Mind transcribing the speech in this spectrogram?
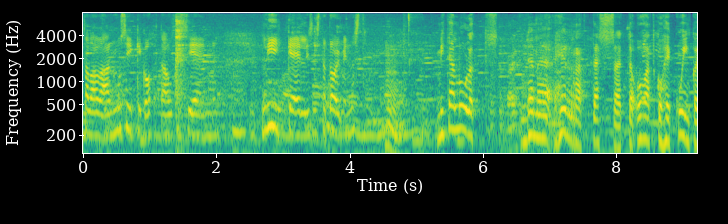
tavallaan musiikkikohtauksien liikkeellisestä toiminnasta. Hmm. Mitä luulet nämä herrat tässä, että ovatko he kuinka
